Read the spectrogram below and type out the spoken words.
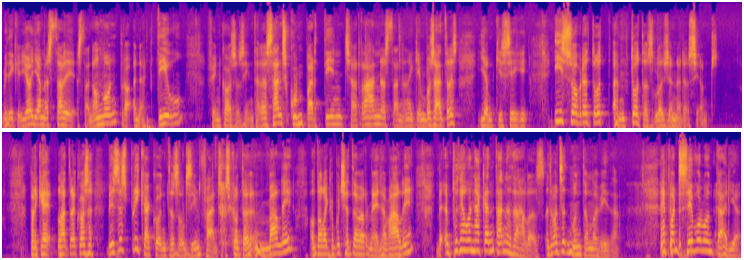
vull dir que jo ja estar en el món, però en actiu, fent coses interessants, compartint, xerrant, estant aquí amb vosaltres i amb qui sigui. I sobretot amb totes les generacions. Perquè l'altra cosa, vés a explicar contes als infants, escolta, vale, el de la caputxeta vermella, vale, podeu anar cantant a Dales, llavors et munten la vida. Eh, pot ser voluntària,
